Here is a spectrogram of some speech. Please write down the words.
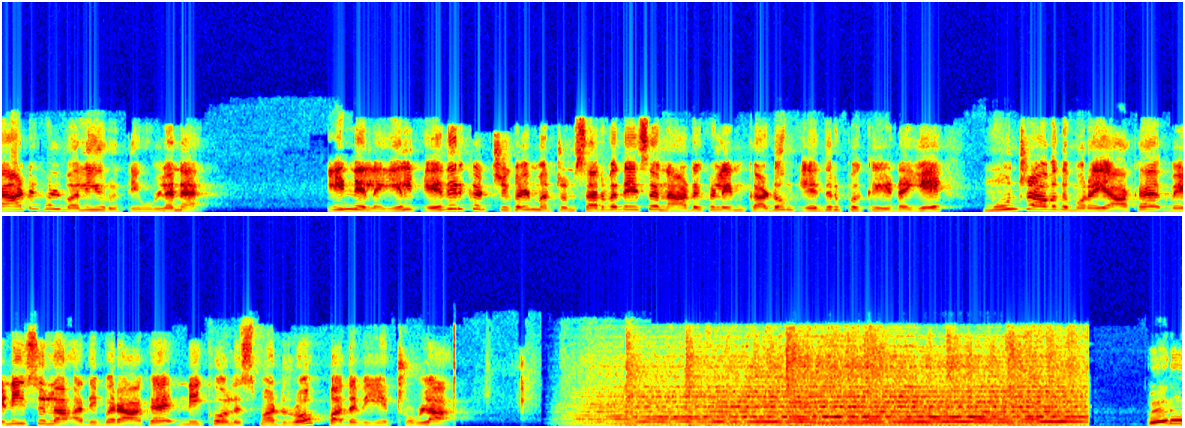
நாடுகள் வலியுறுத்தியுள்ளன. இந்நிலையில் எதிர்க்கட்சிகள் மற்றும் சர்வதேச நாடுகளின் கடும் எதிர்ப்புக்கு இடையே மூன்றாவது முறையாக வெனிசுலா அதிபராக நிக்கோலஸ் மடுரோ பதவியேற்றுள்ளார். பெரு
